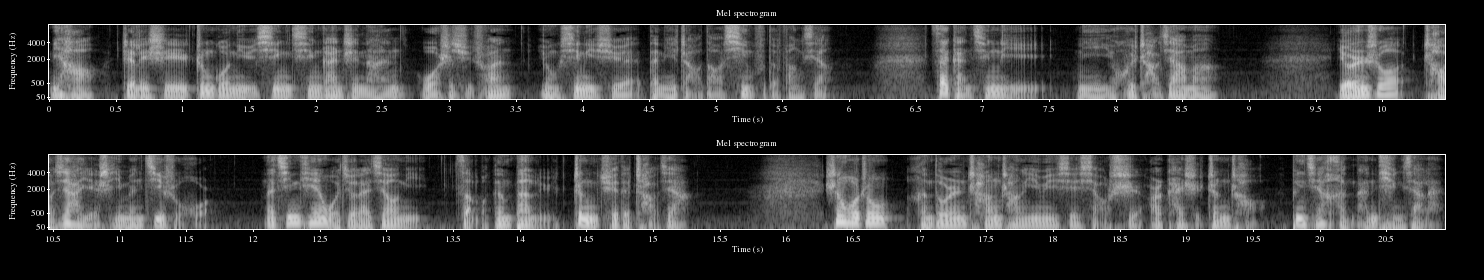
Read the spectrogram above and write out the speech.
你好，这里是中国女性情感指南，我是许川，用心理学带你找到幸福的方向。在感情里，你会吵架吗？有人说，吵架也是一门技术活。那今天我就来教你怎么跟伴侣正确的吵架。生活中，很多人常常因为一些小事而开始争吵，并且很难停下来，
